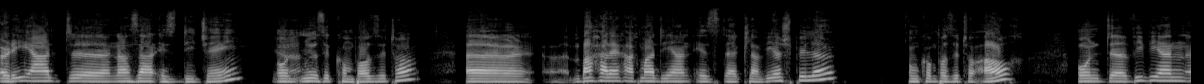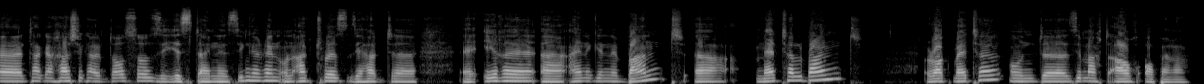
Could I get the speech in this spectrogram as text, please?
Riyad äh, Nazar ist DJ Ja. und Music Compositor. Äh, Bacharech Ahmadian ist äh, Klavierspieler und Kompositor auch. Und äh, Vivian äh, Takahashi Cardoso, sie ist eine Sängerin und Actress. Sie hat äh, äh, ihre äh, eigene Band, äh, Metal-Band, Rock Metal und äh, sie macht auch Opera.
